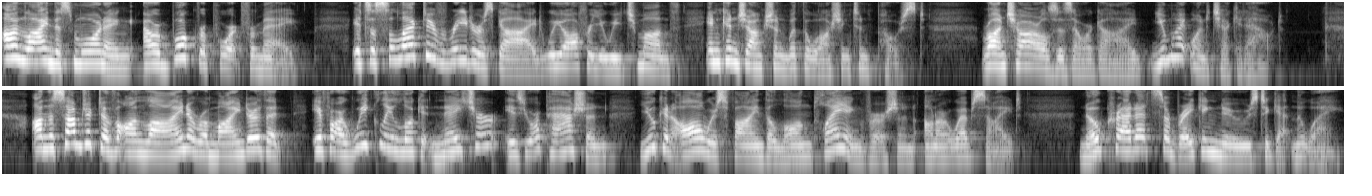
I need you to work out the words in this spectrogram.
Online this morning, our book report for May. It's a selective reader's guide we offer you each month in conjunction with the Washington Post. Ron Charles is our guide. You might want to check it out. On the subject of online, a reminder that if our weekly look at nature is your passion, you can always find the long playing version on our website. No credits or breaking news to get in the way.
